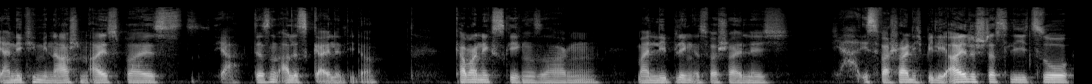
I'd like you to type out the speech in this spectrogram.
Ja, Nicki Minaj und Ice Spice. Ja, das sind alles geile Lieder. Kann man nichts gegen sagen. Mein Liebling ist wahrscheinlich, ja, ist wahrscheinlich Billie Eilish das Lied so.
